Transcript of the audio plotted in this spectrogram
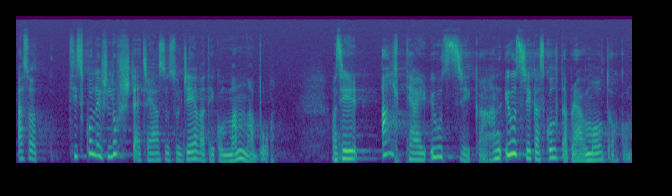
alltså, det skulle ikke lusta etter det som så geva till om manna på. Han sier, alt det er utstrykka. Han utstrykka skuldabrev mot dere.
